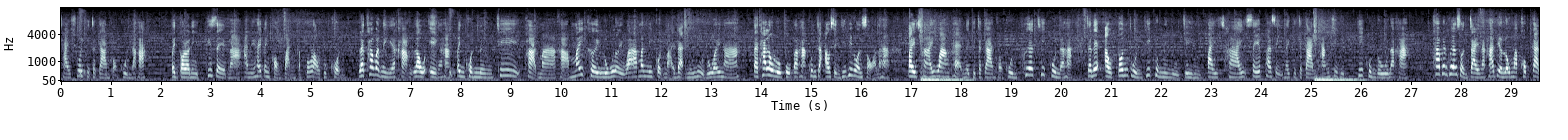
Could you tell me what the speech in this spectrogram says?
ใช้ช่วยกิจการของคุณนะคะ เป็นกรณีพิเศษนะ อันนี้ให้เป็นของฝันกับพวกเราทุกคน และถ้าวันนี้อะค่ะ เราเองอะค่ะเป็นคนหนึ่งที่ผ่านมาค่ะ ไม่เคยรู้เลยว่ามันมีกฎหมายแบบนี้อยู่ด้วยนะ แต่ถ้าเรารู้ปุ๊บอะค่ะคุณจะเอาสิ่งที่พี่นวลสอนนะคะไปใช้วางแผนในกิจการของคุณเพื่อที่คุณนะคะ จะได้เอาต้นทุนที่คุณมีอยู่จริง ไปใช้เซฟภาษีในกิจการทั้งชีวิตที่คุณรู้นะคะ ถ้าเพื่อนๆสนใจนะคะ เดี๋ยวลงมาพบกัน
